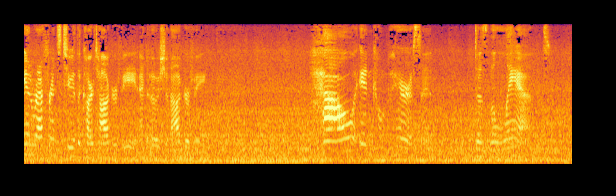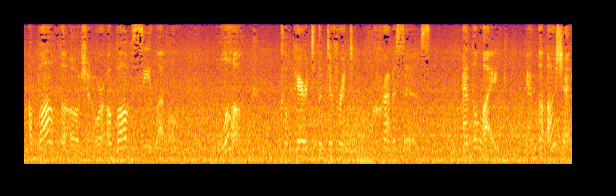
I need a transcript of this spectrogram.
in reference to the cartography and oceanography, how, in comparison, does the land above the ocean or above sea level look compared to the different crevices and the like in the ocean?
